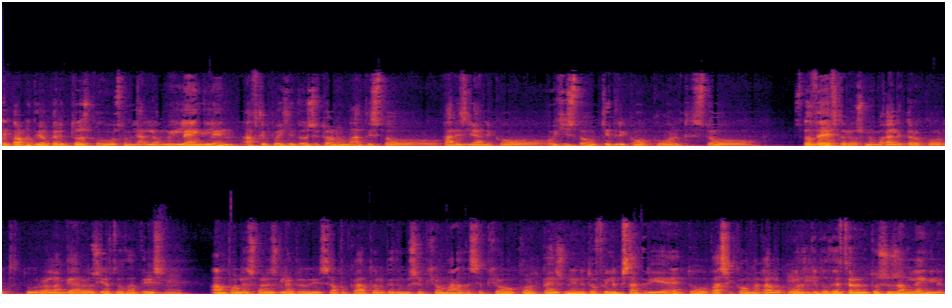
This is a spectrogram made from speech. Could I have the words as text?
υπάρχουν δύο περιπτώσεις που έχω στο μυαλό μου. Η Λέγκλεν, αυτή που έχει δώσει το όνομά της στο Παριζιάνικο, όχι στο κεντρικό κόρτ, στο στο δεύτερο με μεγαλύτερο κόρτ του Roland Garros. Γι' αυτό θα δεις, mm-hmm. αν πολλές φορές βλέπεις από κάτω, ρε παιδί μου, σε ποιο, σε ποιο κόρτ παίζουν, είναι το Philip Satrier, το βασικό μεγάλο κόρτ, mm-hmm. και το δεύτερο είναι το Susan Lenglen.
